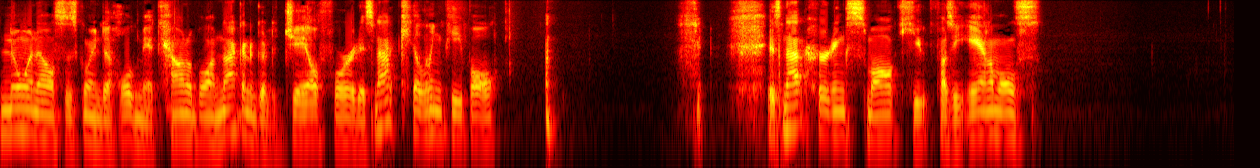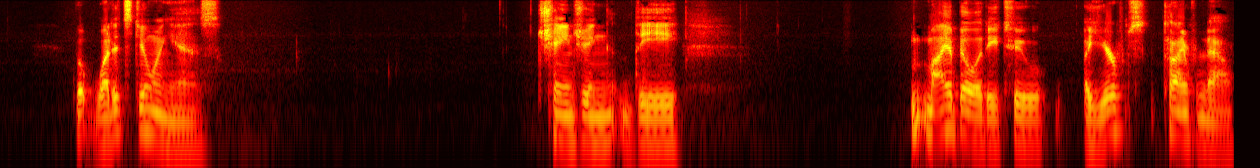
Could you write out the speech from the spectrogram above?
No one else is going to hold me accountable. I'm not going to go to jail for it. It's not killing people. it's not hurting small, cute, fuzzy animals. But what it's doing is changing the my ability to a year's time from now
